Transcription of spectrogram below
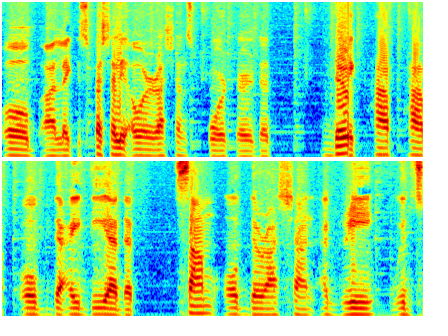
of, uh, like especially our Russian supporter that they're like half half of the idea that some of the Russian agree with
